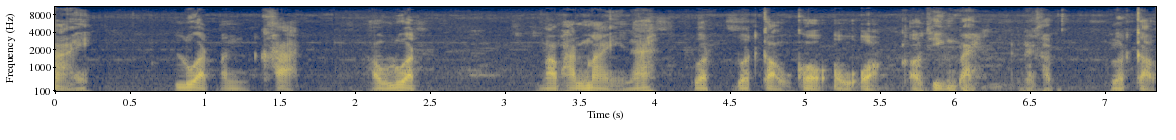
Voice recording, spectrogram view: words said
หาย ลวดมันขาด เอาลวดมาพันใหม่นะ ลวดลวดเก่าก็เอาออก เอาทิ้งไปนะครับ ลวดเก่า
